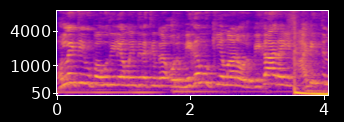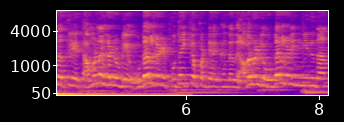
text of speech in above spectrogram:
முல்லைத்தீவு பகுதியில் அமைந்திருக்கின்ற ஒரு மிக முக்கியமான ஒரு விகாரையின் அடித்தளத்திலே தமிழர்களுடைய உடல்கள் புதைக்கப்பட்டிருக்கின்றது. அவர்களுடைய உடல்களின் மீதுதான்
